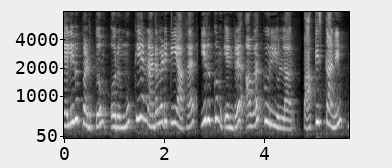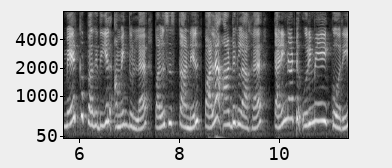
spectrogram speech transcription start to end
தெளிவுபடுத்தும் ஒரு முக்கிய நடவடிக்கையாக இருக்கும் என்று அவர் கூறியுள்ளார். பாகிஸ்தானின் மேற்கு பகுதியில் அமைந்துள்ள பலுசிஸ்தானில் பல ஆண்டுகளாக தனிநாட்டு உரிமையை கோரி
